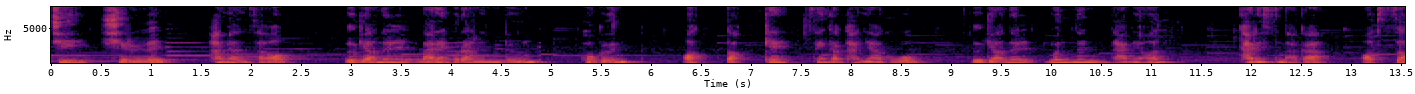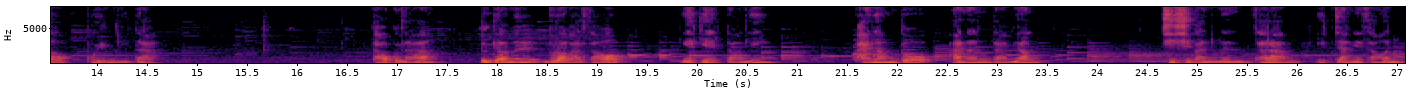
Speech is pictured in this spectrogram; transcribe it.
지시를 하면서 의견을 말해보라는 등 혹은 어떻게 생각하냐고 의견을 묻는다면 카리스마가 없어 보입니다. 더구나 의견을 물어봐서 얘기했더니 반영도 안 한다면 지시받는 사람 입장에선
